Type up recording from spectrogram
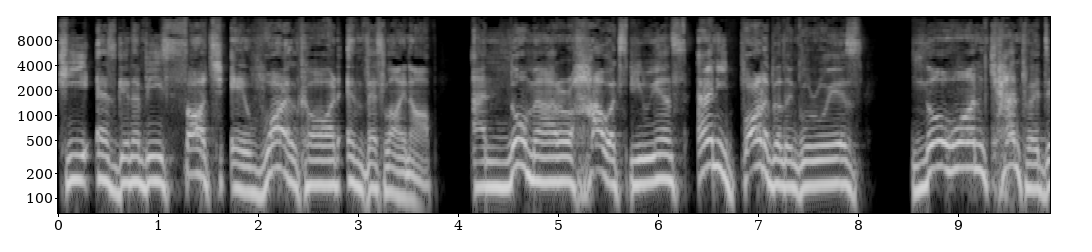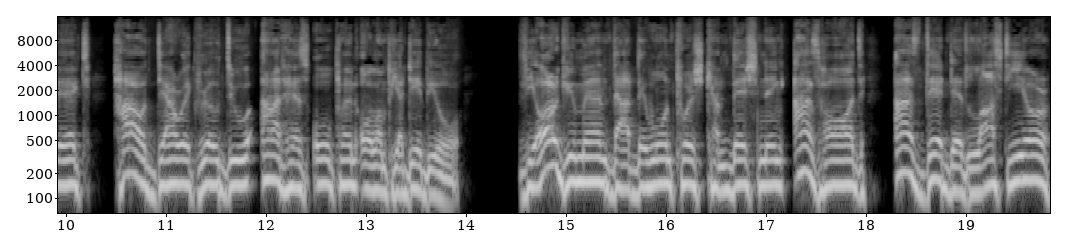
He is gonna be such a wild card in this lineup. And no matter how experienced any bodybuilding guru is, no one can predict how Derek will do at his Open Olympia debut. The argument that they won't push conditioning as hard as they did last year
